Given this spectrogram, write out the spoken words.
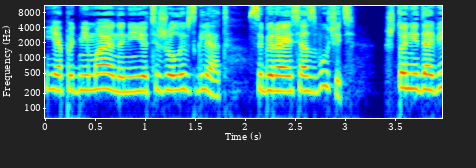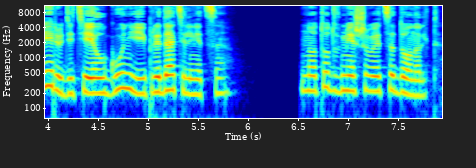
Я поднимаю на нее тяжелый взгляд, собираясь озвучить, что не доверю детей лгуньи и предательницы. Но тут вмешивается Дональд.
